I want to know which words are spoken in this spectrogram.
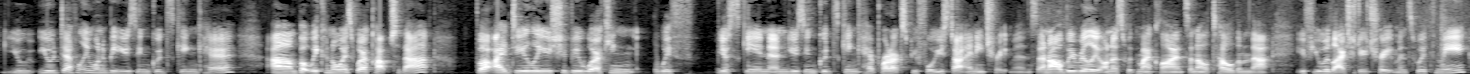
You you definitely want to be using good skincare, um, but we can always work up to that. But ideally, you should be working with your skin and using good skincare products before you start any treatments. And I'll be really honest with my clients and I'll tell them that if you would like to do treatments with me,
